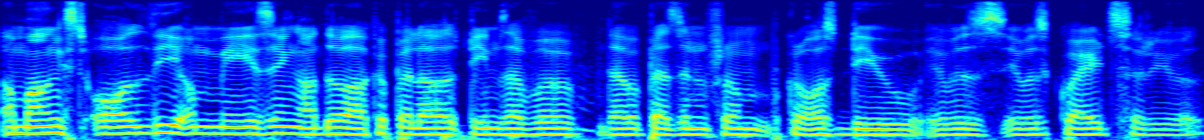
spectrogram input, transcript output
amongst all the amazing other a cappella teams that were that were present from across DU, it was it was quite surreal,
